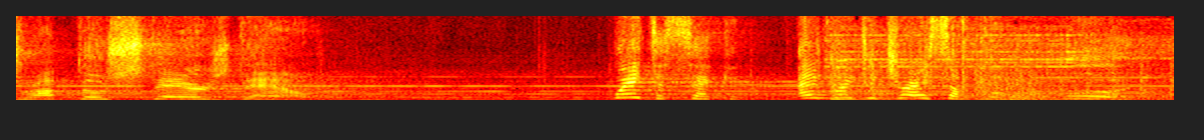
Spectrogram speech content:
Drop those stairs down. Wait a second. I'm going to try something. Good.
